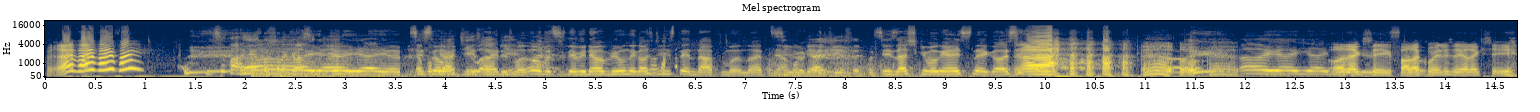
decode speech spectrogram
Vai, vai, vai, vai. O que você tá rindo? Tá achando graça Ai, ai, ai, ai. Vocês são algum muito piadista hilários, aqui? mano. Ô, vocês deveriam abrir um negócio de stand-up, mano. Não é possível, piadista. Vocês acham que vão ganhar esse negócio? Ah. Ai, ai, ai. Ô, Alexei, fala com eles aí, Alexei.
